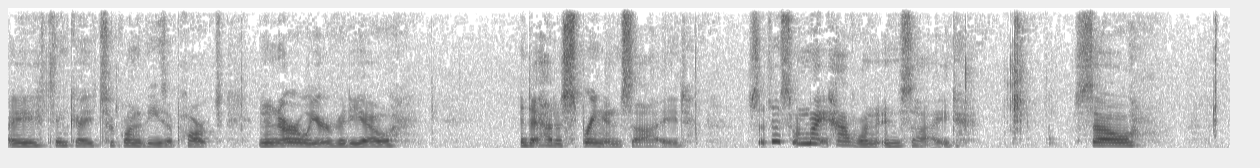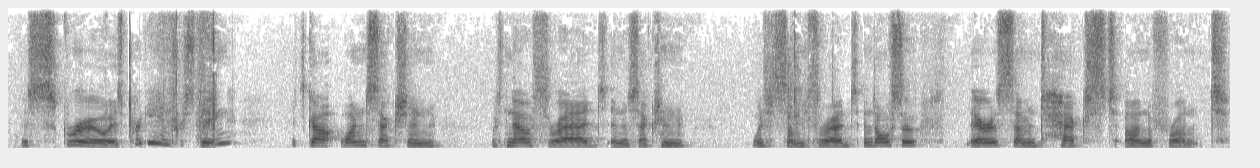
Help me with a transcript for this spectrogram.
I think I took one of these apart in an earlier video and it had a spring inside. So this one might have one inside. So the screw is pretty interesting. It's got one section with no threads and a section with some threads and also there is some text on the front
